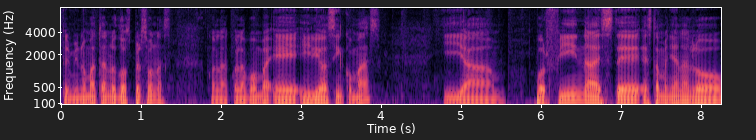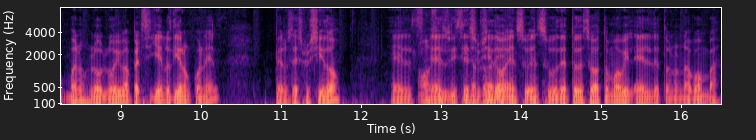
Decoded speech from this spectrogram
terminó matando dos personas con la, con la bomba, e hirió a cinco más. Y am, por fin, a este, esta mañana lo, bueno, lo, lo iban persiguiendo, dieron con él, pero se suicidó. Él, Oh, se él suicidó en su, en su, dentro de su automóvil, él detonó una bomba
